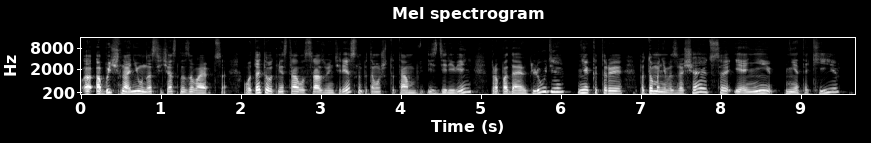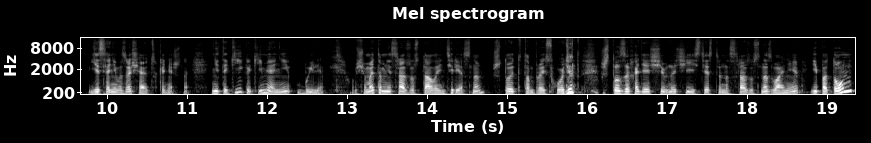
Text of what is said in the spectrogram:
а, обычно они у нас сейчас называются. Вот это вот мне стало сразу интересно, потому что там из деревень пропадают люди некоторые, потом они возвращаются, и они не такие, если они возвращаются, конечно, не такие, какими они были. В общем, это мне сразу стало интересно, что это там происходит, что заходящие в ночи, естественно, сразу с названия. И потом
